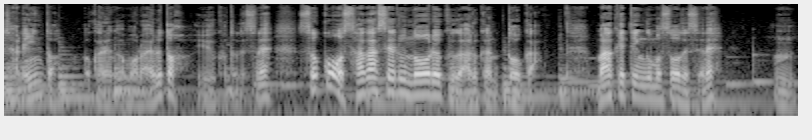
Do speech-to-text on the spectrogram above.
チャリンとお金がもらえるということですね。そこを探せる能力があるかどうか。マーケティングもそうですよね。うん。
